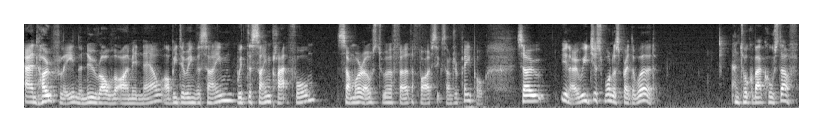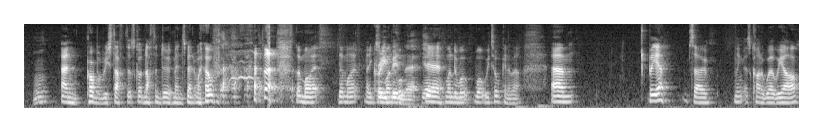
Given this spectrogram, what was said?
And hopefully, in the new role that I'm in now, I'll be doing the same with the same platform somewhere else to a further five, six hundred people. So, you know, we just want to spread the word and talk about cool stuff Mm. and probably stuff that's got nothing to do with men's mental health that might that might make Creep you wonder in what, there, yeah. wonder what, what we're talking about um, but yeah so I think that's kind of where we are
